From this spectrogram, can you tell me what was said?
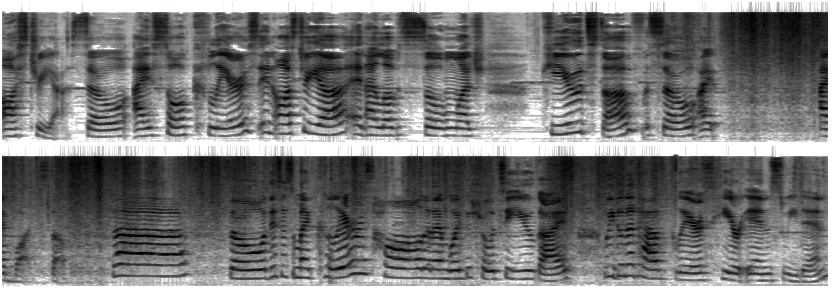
Austria. So I saw Claire's in Austria and I love so much cute stuff. So I I bought stuff. Ta! So this is my Claire's haul that I'm going to show to you guys. We do not have Claire's here in Sweden.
